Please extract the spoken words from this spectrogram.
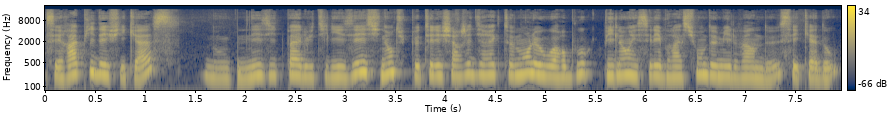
C'est rapide et efficace, donc n'hésite pas à l'utiliser. Sinon, tu peux télécharger directement le workbook Bilan et célébration 2022, c'est cadeau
